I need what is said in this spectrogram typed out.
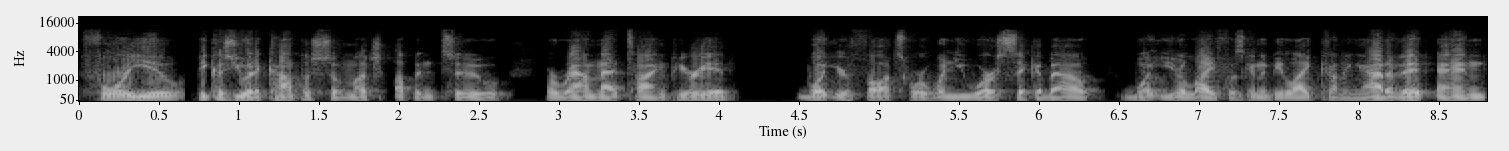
for you? Because you had accomplished so much up into around that time period. What your thoughts were when you were sick about what your life was going to be like coming out of it, and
